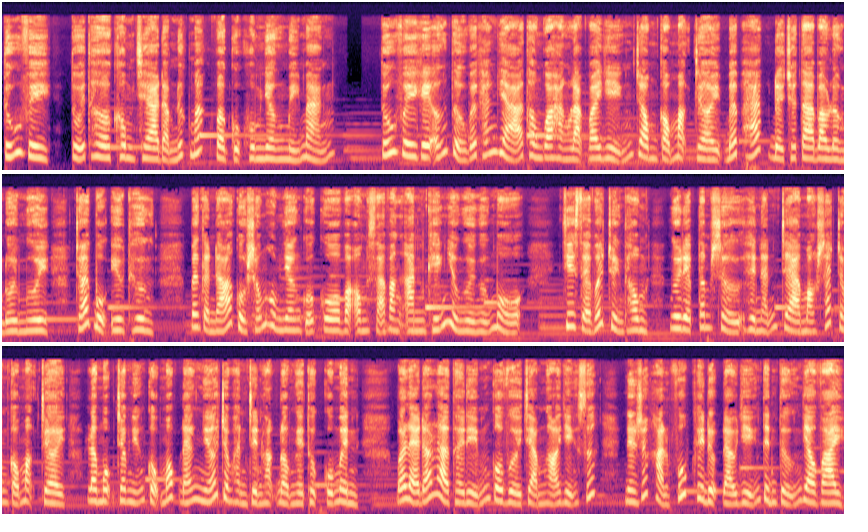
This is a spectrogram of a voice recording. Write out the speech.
Tú Vi, tuổi thơ không cha đậm nước mắt và cuộc hôn nhân mỹ mãn. Tú Vi gây ấn tượng với khán giả thông qua hàng loạt vai diễn trong Cổng mặt trời, Bếp hát để cho ta bao lần đôi mươi, Trói buộc yêu thương. Bên cạnh đó, cuộc sống hôn nhân của cô và ông xã Văn Anh khiến nhiều người ngưỡng mộ. Chia sẻ với truyền thông, người đẹp tâm sự hình ảnh trà mọt sách trong Cổng mặt trời là một trong những cột mốc đáng nhớ trong hành trình hoạt động nghệ thuật của mình. Bởi lẽ đó là thời điểm cô vừa chạm ngõ diễn xuất nên rất hạnh phúc khi được đạo diễn tin tưởng giao vai.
